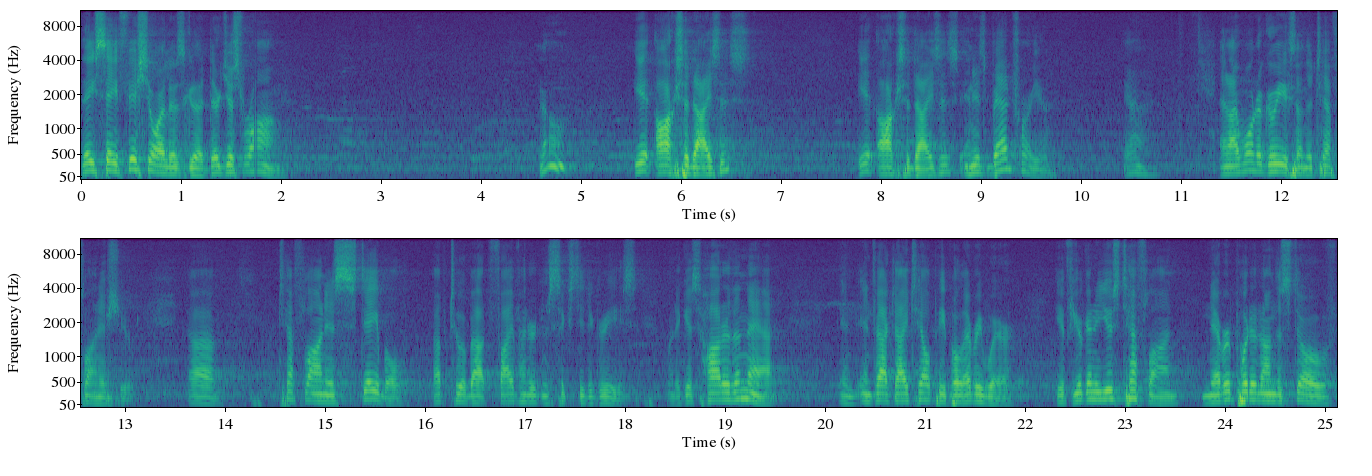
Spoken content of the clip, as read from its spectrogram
They say fish oil is good. They're just wrong. No. It oxidizes. It oxidizes, and it's bad for you. Yeah. And I won't agree with you on the Teflon issue. Uh, Teflon is stable up to about 560 degrees. When it gets hotter than that, and in fact, I tell people everywhere, if you're going to use Teflon, never put it on the stove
